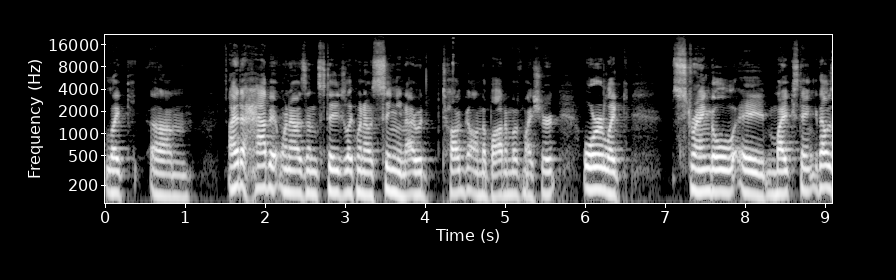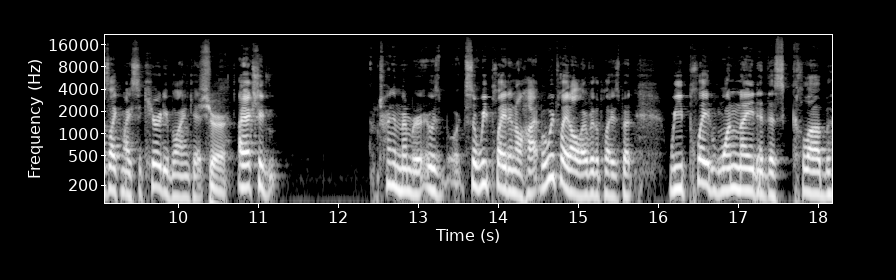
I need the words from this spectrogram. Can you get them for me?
Like, um, I had a habit when I was on stage, like when I was singing, I would tug on the bottom of my shirt or like strangle a mic stand. That was like my security blanket. Sure. I actually, I'm trying to remember. It was so we played in Ohio, but we played all over the place. But we played one night at this club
